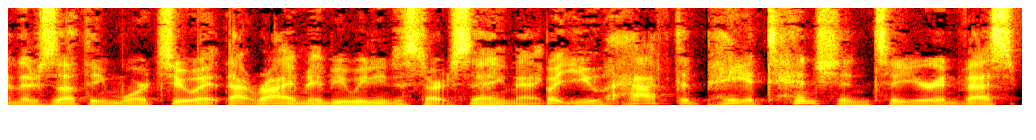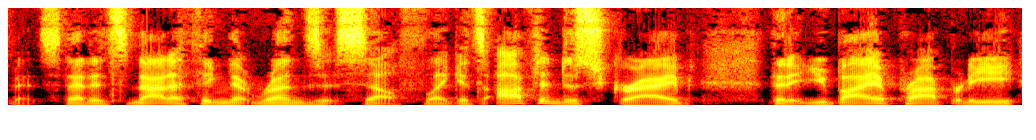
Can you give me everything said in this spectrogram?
and there's nothing more to it. That rhyme. Maybe we need to start saying that. But you have to pay attention to your investments, that it's not a thing that runs itself. Like it's often described that you buy a property,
